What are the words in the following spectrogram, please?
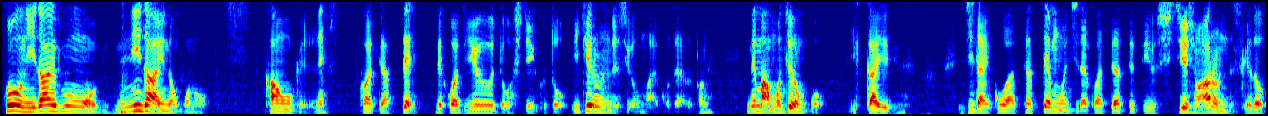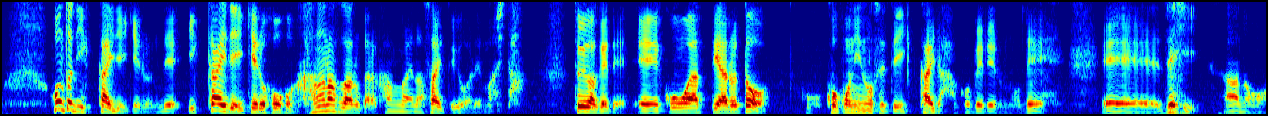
この2台分を2台のこの缶桶でね、こうやってやって、で、こうやってユーって押していくといけるんですよ。うまいことやるとね。で、まあもちろんこう、一回、一台こうやってやって、もう一台こうやってやってっていうシチュエーションあるんですけど、本当に一回でいけるんで、一回でいける方法が必ずあるから考えなさいと言われました。というわけで、えー、こうやってやると、ここに乗せて一回で運べれるので、えー、ぜひ、あの、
